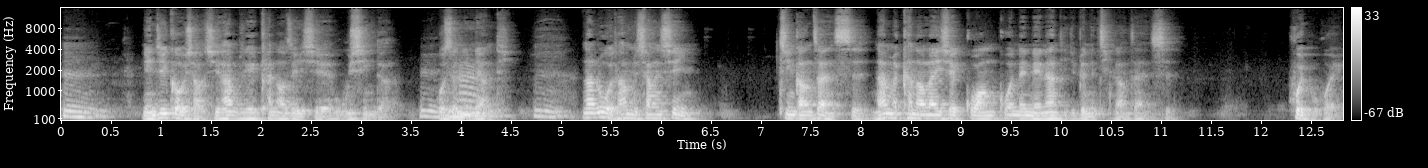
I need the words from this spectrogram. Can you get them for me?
嗯，年纪够小，其实他们就可以看到这些无形的，嗯，或是能量体，嗯。那如果他们相信。金刚战士，他们看到那一些光或那能量体就变成金刚战士，会不会？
